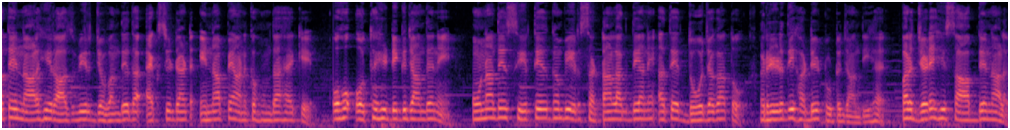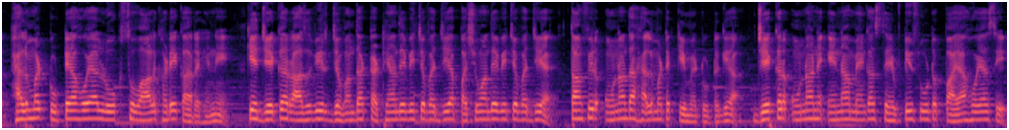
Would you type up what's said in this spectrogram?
ਅਤੇ ਨਾਲ ਹੀ ਰਾਜਵੀਰ ਜਵੰਦੇ ਦਾ ਐਕਸੀਡੈਂਟ ਇੰਨਾ ਭਿਆਨਕ ਹੁੰਦਾ ਹੈ ਕਿ ਉਹ ਉੱਥੇ ਹੀ ਡਿੱਗ ਜਾਂਦੇ ਨੇ ਉਹਨਾਂ ਦੇ ਸਿਰ ਤੇ ਗੰਭੀਰ ਸੱਟਾਂ ਲੱਗਦੀਆਂ ਨੇ ਅਤੇ ਦੋ ਜਗ੍ਹਾ ਤੋਂ ਰੀੜ ਦੀ ਹੱਡੀ ਟੁੱਟ ਜਾਂਦੀ ਹੈ। ਪਰ ਜਿਹੜੇ ਹਿਸਾਬ ਦੇ ਨਾਲ ਹੈਲਮਟ ਟੁੱਟਿਆ ਹੋਇਆ ਲੋਕ ਸਵਾਲ ਖੜੇ ਕਰ ਰਹੇ ਨੇ ਕਿ ਜੇਕਰ ਰਾਜਵੀਰ ਜਵੰਦਾ ਟੱਠਿਆਂ ਦੇ ਵਿੱਚ ਵੱਜਿਆ, ਪਸ਼ੂਆਂ ਦੇ ਵਿੱਚ ਵੱਜਿਆ, ਤਾਂ ਫਿਰ ਉਹਨਾਂ ਦਾ ਹੈਲਮਟ ਕਿਵੇਂ ਟੁੱਟ ਗਿਆ? ਜੇਕਰ ਉਹਨਾਂ ਨੇ ਇੰਨਾ ਮਹਿੰਗਾ ਸੇਫਟੀ ਸੂਟ ਪਾਇਆ ਹੋਇਆ ਸੀ,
